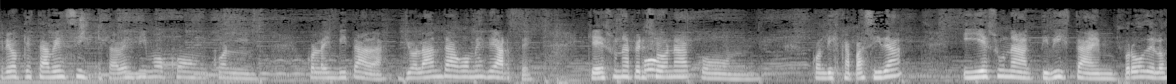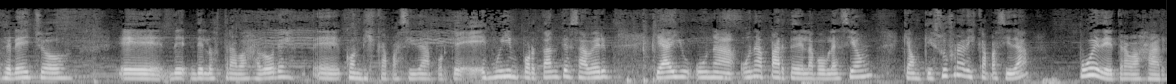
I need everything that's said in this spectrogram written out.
creo que esta vez sí, esta vez dimos con, con, la invitada, Yolanda Gómez de Arce, que es una persona con, con discapacidad y es una activista en pro de los derechos eh, de, los trabajadores eh, con discapacidad, porque es muy importante saber que hay una, una parte de la población que aunque sufra discapacidad, puede trabajar.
